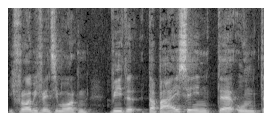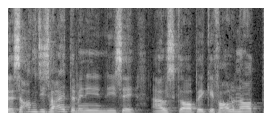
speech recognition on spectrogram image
Ich freue mich, wenn Sie morgen wieder dabei sind äh, und äh, sagen Sie es weiter, wenn Ihnen diese Ausgabe gefallen hat.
